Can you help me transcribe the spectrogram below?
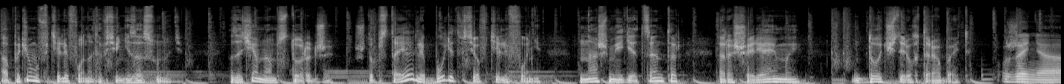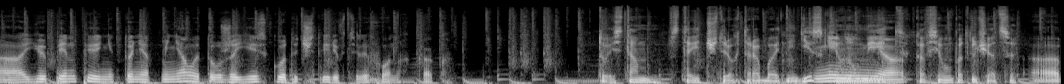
А почему в телефон это все не засунуть? Зачем нам сториджи? Чтобы стояли, будет все в телефоне. Наш медиацентр расширяемый до 4 терабайт. Женя, а UPnP никто не отменял, это уже есть года 4 в телефонах. Как? То есть там стоит 4 терабайтный диск, и Не-не-не. он умеет ко всему подключаться. А,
